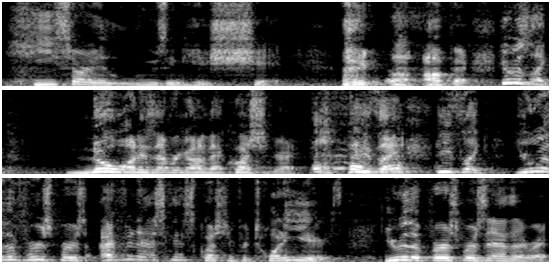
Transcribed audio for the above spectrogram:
He started losing his shit like up there. He was like. No one has ever gotten that question right. He's like, he's like, you were the first person. I've been asking this question for 20 years. You were the first person to answer that right.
